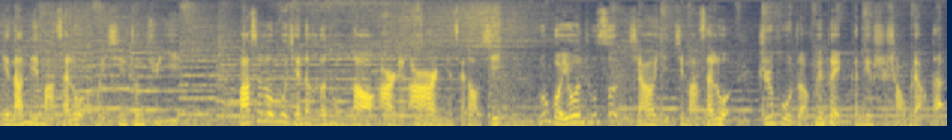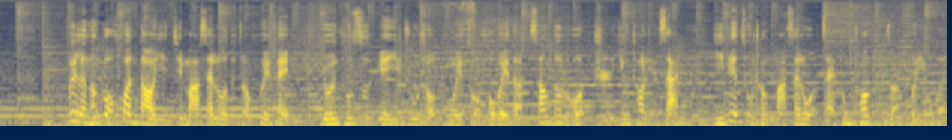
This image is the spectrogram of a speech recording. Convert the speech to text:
也难免马塞洛会心生惧意。马塞洛目前的合同到二零二二年才到期，如果尤文图斯想要引进马塞洛，支付转会费肯定是少不了的。为了能够换到引进马塞洛的转会费，尤文图斯愿意出售同为左后卫的桑德罗至英超联赛，以便促成马塞洛在东窗转会尤文。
